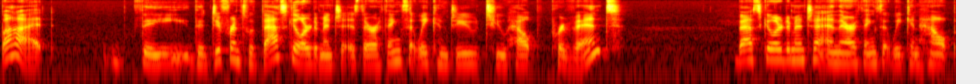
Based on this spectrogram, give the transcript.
But the the difference with vascular dementia is there are things that we can do to help prevent vascular dementia and there are things that we can help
